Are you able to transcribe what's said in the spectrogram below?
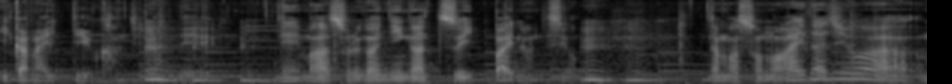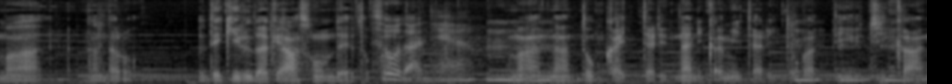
行かないっていう感じなんで、うんうんうん、でまあそれが2月いっぱいなんですよ、うんうん、まあその間中はまあなんだろうできるだけ遊んでとかそうだね、うんうん、まあ何どっか行ったり何か見たりとかっていう時間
